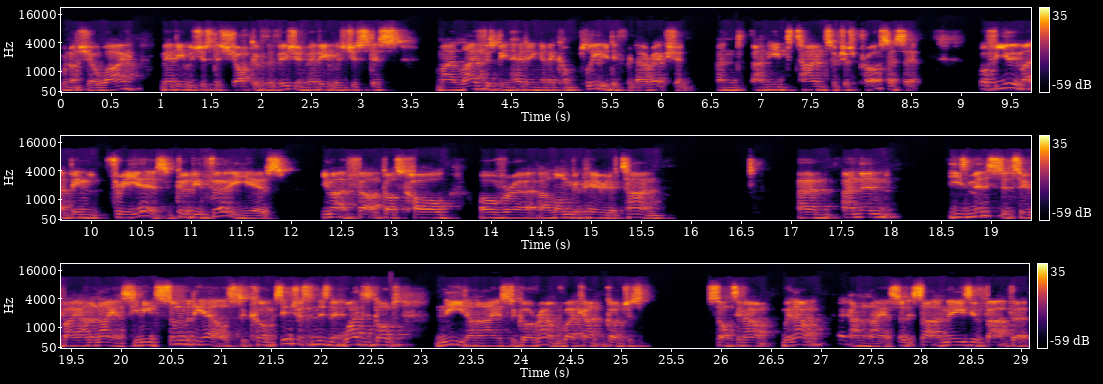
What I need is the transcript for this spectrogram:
We're not sure why. Maybe it was just the shock of the vision. Maybe it was just this my life has been heading in a completely different direction and I need time to just process it. Well, for you, it might have been three years, it could have been 30 years. You might have felt God's call over a, a longer period of time. Um, and then he's ministered to by Ananias. He needs somebody else to come. It's interesting, isn't it? Why does God need Ananias to go around? Why can't God just sort him out without Ananias? And it's that amazing fact that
